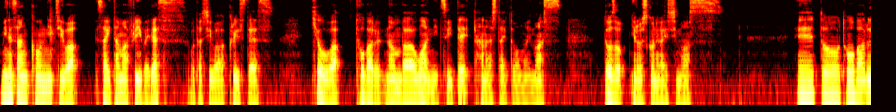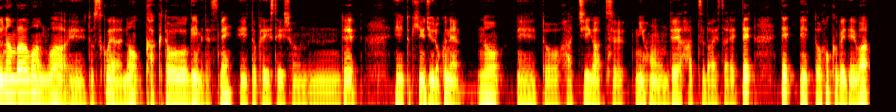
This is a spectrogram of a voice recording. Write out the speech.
皆さん、こんにちは。埼玉フリーウェイです。私はクリスです。今日はトバルナンバーワンについて話したいと思います。どうぞよろしくお願いします。えっ、と、トバルナンバーワンは、えっ、と、スクエアの格闘ゲームですね。えっ、と、プレイステーションで、えっ、と、96年の、えっ、と、8月、日本で発売されて、で、えっ、と、北米では、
